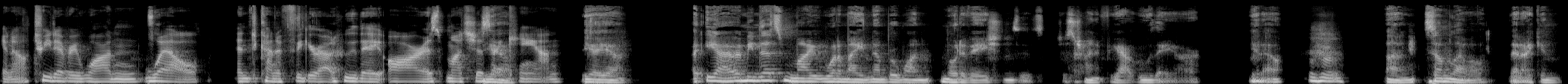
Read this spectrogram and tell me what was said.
you know, treat everyone well and kind of figure out who they are as much as Yeah. I can. Yeah. Yeah. Yeah. I mean, that's my, one of my number one motivations is just trying to figure out who they are, you know, Mhm. on some level that I can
